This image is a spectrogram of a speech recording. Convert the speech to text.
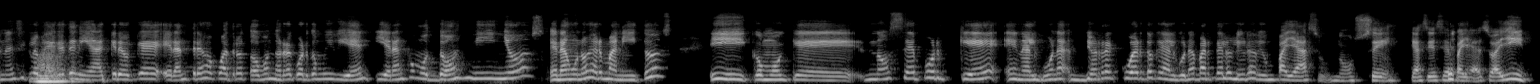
una enciclopedia que tenía, creo que eran tres o cuatro tomos, no recuerdo muy bien, y eran como dos niños, eran unos hermanitos, y como que no sé por qué en alguna, yo recuerdo que en alguna parte de los libros había un payaso, no sé qué hacía ese payaso allí,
